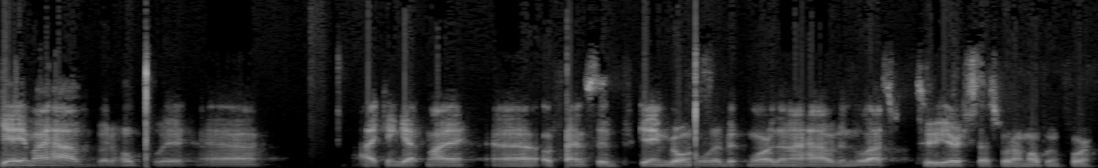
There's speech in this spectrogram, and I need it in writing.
game I have, but hopefully uh, I can get my uh, offensive game going a little bit more than I have in the last two years. That's what I'm hoping for.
